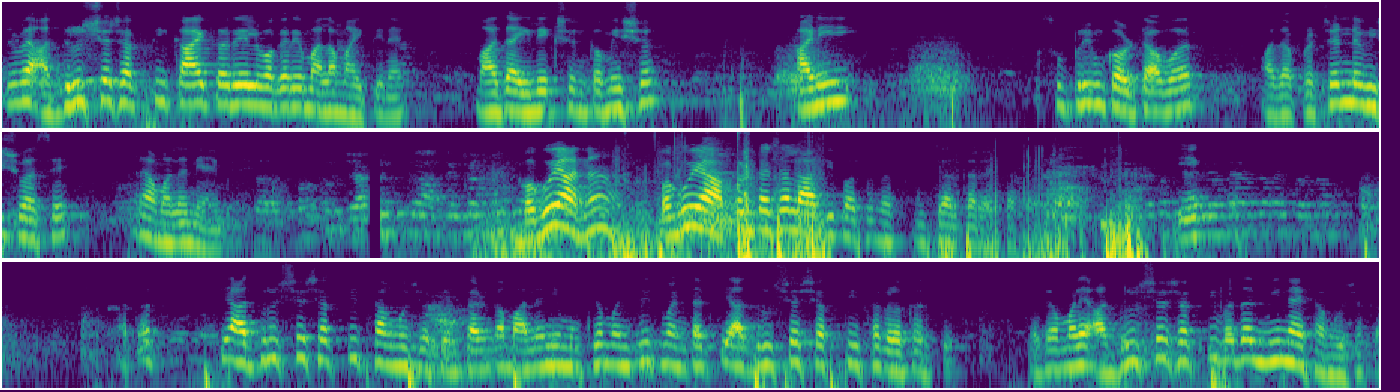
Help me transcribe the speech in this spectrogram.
त्यामुळे अदृश्य शक्ती काय करेल वगैरे मला माहिती नाही. माझा इलेक्शन कमिशन आणि सुप्रीम कोर्टावर माझा प्रचंड विश्वास आहे आणि आम्हाला न्याय मिळेल. बघूया ना बघूया आपण कशाला आधीपासूनच विचार करायचा. एक आता ते अदृश्य शक्तीच सांगू शकेल कारण का माननीय मुख्यमंत्रीच म्हणतात की अदृश्य शक्ती सगळं करते. त्याच्यामुळे अदृश्य शक्तीबद्दल मी नाही सांगू शकत.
